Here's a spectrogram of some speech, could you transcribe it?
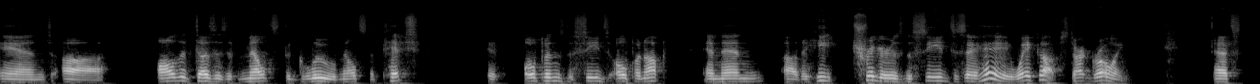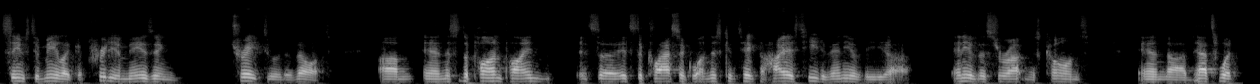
and uh, all it does is it melts the glue, melts the pitch. Opens, the seeds open up, and then uh, the heat triggers the seed to say, "Hey, wake up, start growing." That seems to me like a pretty amazing trait to have developed. Um, and this is the pond pine. It's a, it's the classic one. This can take the highest heat of any of the uh, any of the serotinous cones, and uh, that's what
